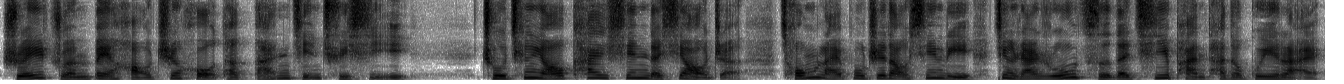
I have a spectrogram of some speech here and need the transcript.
水准备好之后，他赶紧去洗。楚清瑶开心地笑着，从来不知道心里竟然如此的期盼他的归来，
